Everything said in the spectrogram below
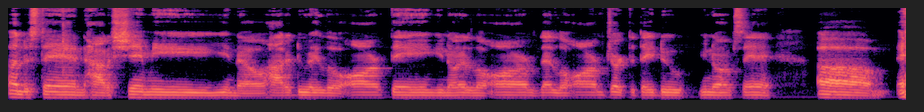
understand how to shimmy, you know, how to do their little arm thing, you know, that little arm, that little arm jerk that they do, you know what I'm saying? Um, and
